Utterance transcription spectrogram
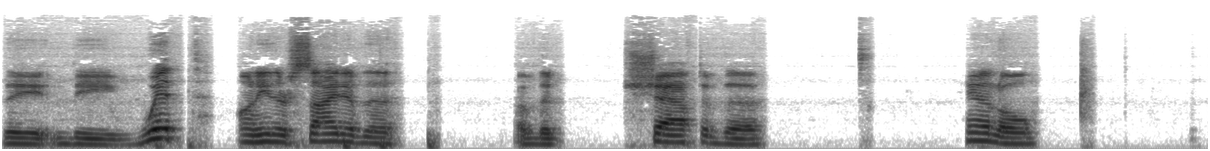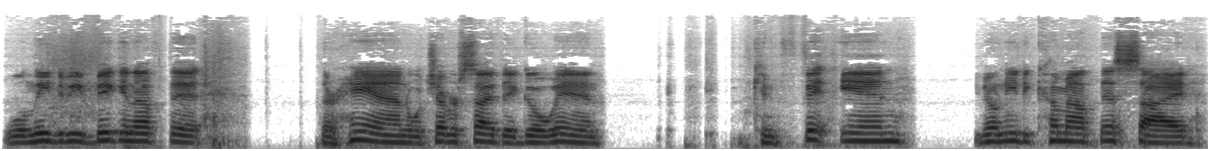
the the width on either side of the of the shaft of the handle will need to be big enough that their hand, whichever side they go in, can fit in. You don't need to come out this side,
